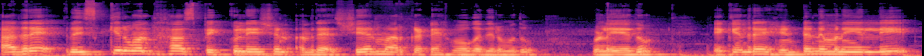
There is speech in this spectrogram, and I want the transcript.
ಆದರೆ, ರಿಸ್ಕ್ ಇರುವಂತಹ ಸ್ಪೆಕ್ಯುಲೇಷನ್ ಅಂದರೆ ಶೇರ್ ಮಾರುಕಟ್ಟೆ ಹೋಗದಿರುವುದು ಒಳ್ಳೆಯದು. ಏಕೆಂದರೆ, ಎಂಟನೇ ಮನೆಯಲ್ಲಿ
